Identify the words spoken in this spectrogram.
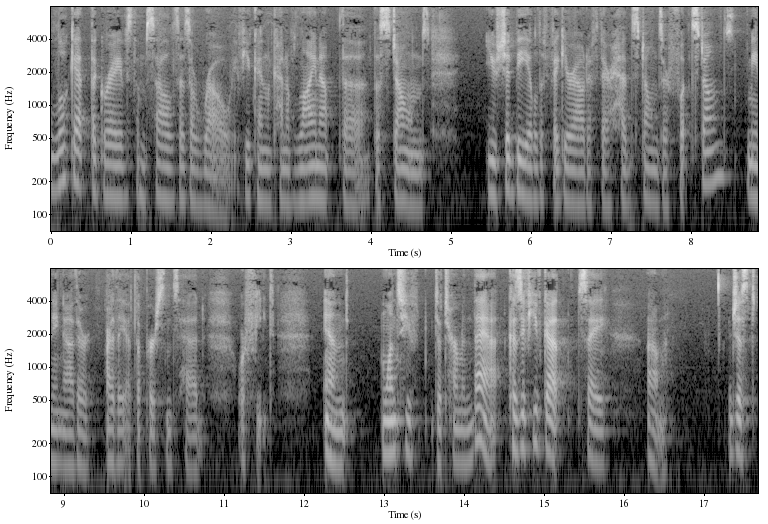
look at the graves themselves as a row, if you can kind of line up the the stones, you should be able to figure out if they're headstones or footstones, meaning either are they at the person's head or feet. And once you've determined that, because if you've got, say, um, just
